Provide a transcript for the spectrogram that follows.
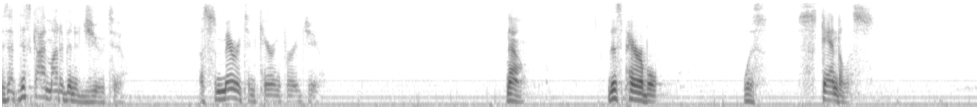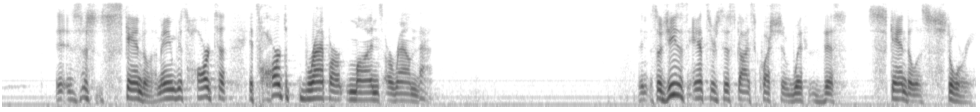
is that this guy might have been a Jew too. A Samaritan caring for a Jew. Now, this parable was scandalous. It's just scandalous. I mean, it's hard to, it's hard to wrap our minds around that. And so Jesus answers this guy's question with this scandalous story.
